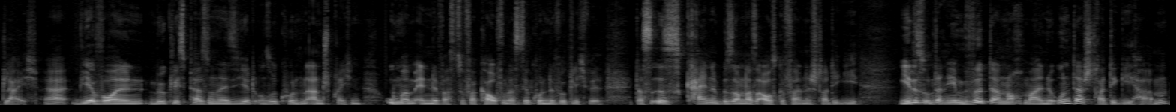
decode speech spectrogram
gleich. Ja, wir wollen möglichst personalisiert unsere Kunden ansprechen, um am Ende was zu verkaufen, was der Kunde wirklich will. Das ist keine besonders ausgefallene Strategie. Jedes Unternehmen wird dann nochmal eine Unterstrategie haben,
